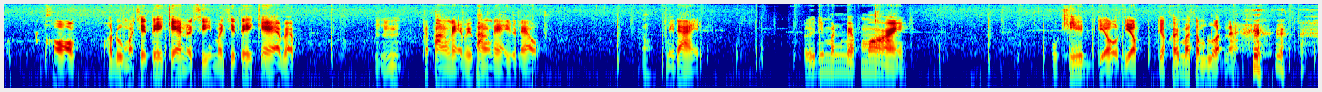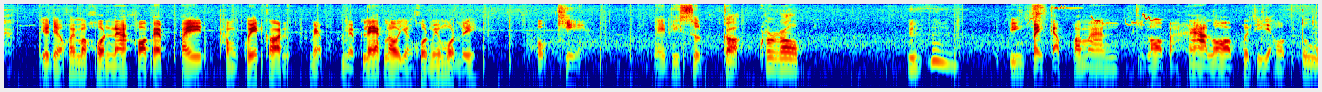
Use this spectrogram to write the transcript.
กดขอ ขอดูมาเชเต้แกหน่อยสิมาเชเต้แกแบบอืมจะพังแหล่ไม่พังแหล่อยู่แล้วเอ้าไม่ได้ เอ้ยนี่มันแมปใหม่โอเค เดี๋ยวเดี๋ยวเดี๋ยวค่อยมาสำรวจนะ เดี๋ยวเดี๋ยวค่อยมาคนนะ ขอแบบไปทำเควสก่อนแมปแมปแรกเรายังคนไม่หมดเลย โอเค ในที่สุดก็ครบวิ่งไปกลับประมาณกี่รอบอะห้ารอบเพื่อที่จะเอาตู้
